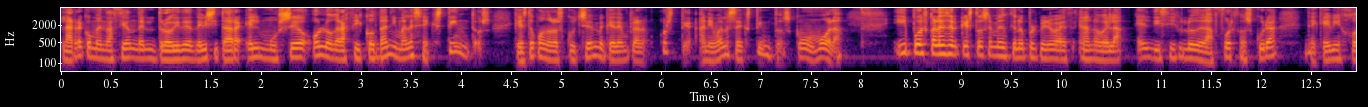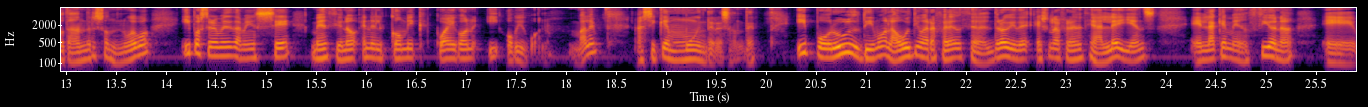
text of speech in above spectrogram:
la recomendación del droide de visitar el Museo Holográfico de Animales Extintos. Que esto cuando lo escuché me quedé en plan, hostia, animales extintos, cómo mola. Y pues parece ser que esto se mencionó por primera vez en la novela El discípulo de la Fuerza Oscura de Kevin J. Anderson nuevo y posteriormente también se mencionó en el cómic Qui-Gon y Obi-Wan, ¿vale? Así que muy interesante. Y por último, la última referencia del droide es una referencia a Legends en la que menciona eh,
